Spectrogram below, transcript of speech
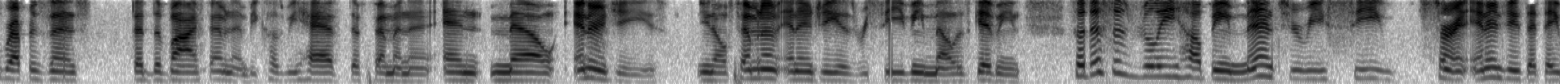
represents the divine feminine because we have the feminine and male energies you know, feminine energy is receiving, male is giving. So this is really helping men to receive certain energies that they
